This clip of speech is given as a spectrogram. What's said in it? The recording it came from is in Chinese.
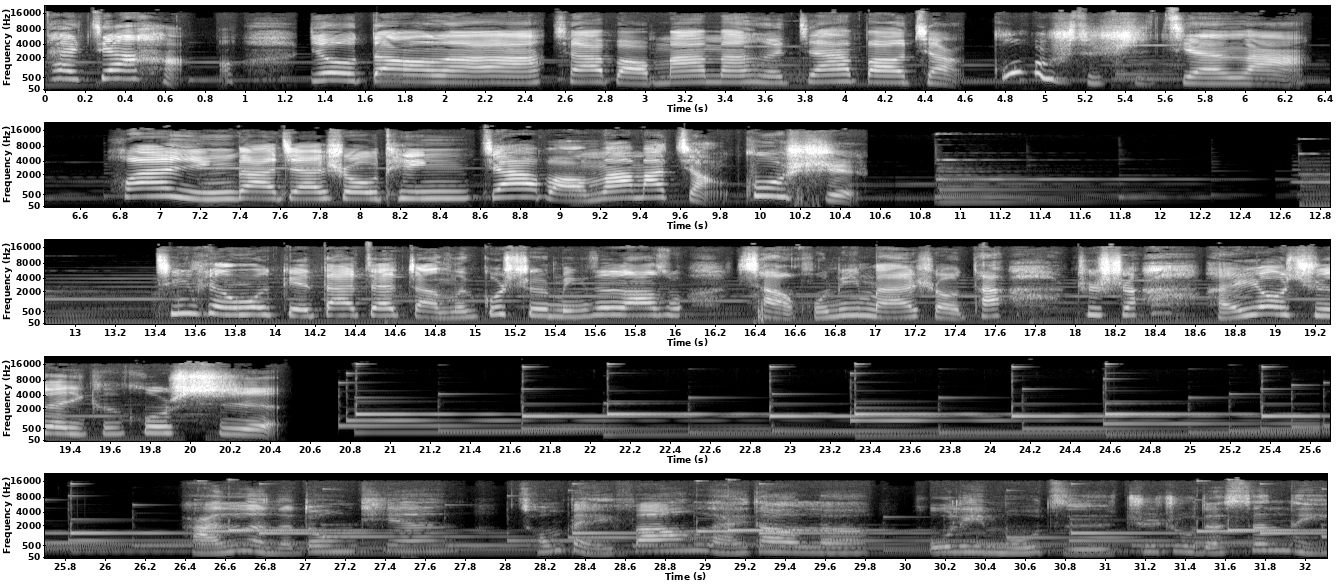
大家好，又到了家宝妈妈和家宝讲故事的时间啦！欢迎大家收听家宝妈妈讲故事。今天我给大家讲的故事名字叫做《小狐狸买手套》，这是很有趣的一个故事。寒冷的冬天从北方来到了狐狸母子居住的森林。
